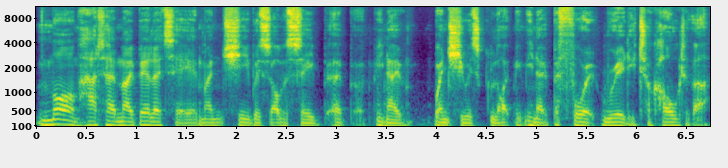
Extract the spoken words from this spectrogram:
mom had her mobility and when she was obviously, uh, you know, when she was like, you know, before it really took hold of her,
